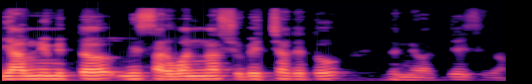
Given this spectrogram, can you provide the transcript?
यानिमित्त मी सर्वांना शुभेच्छा देतो. धन्यवाद. जय श्रीराम.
